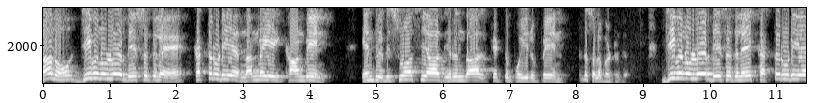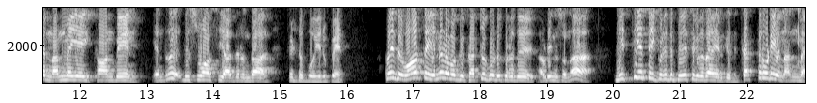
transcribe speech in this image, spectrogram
நானும் ஜீவனுள்ளோர் தேசத்திலே கர்த்தருடைய நன்மையை காண்பேன் என்று விசுவாசியாது இருந்தால் கெட்டு போயிருப்பேன் என்று சொல்லப்பட்டிருக்கு. ஜீவனுள்ளோர் தேசத்திலே கர்த்தருடைய நன்மையை காண்பேன் என்று விசுவாசியாதிருந்தால் கெட்டு போயிருப்பேன். இந்த வார்த்தை என்ன நமக்கு கற்றுக் கொடுக்கிறது அப்படின்னு சொன்னா நித்தியத்தை குறித்து பேசுகிறதா இருக்குது. கர்த்தருடைய நன்மை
